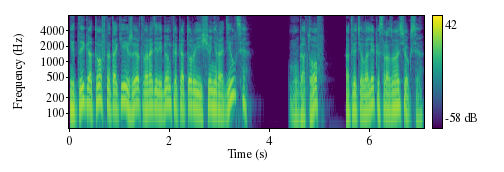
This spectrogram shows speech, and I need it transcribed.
«И ты готов на такие жертвы ради ребенка, который еще не родился?» «Готов», — ответил Олег и сразу осекся.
